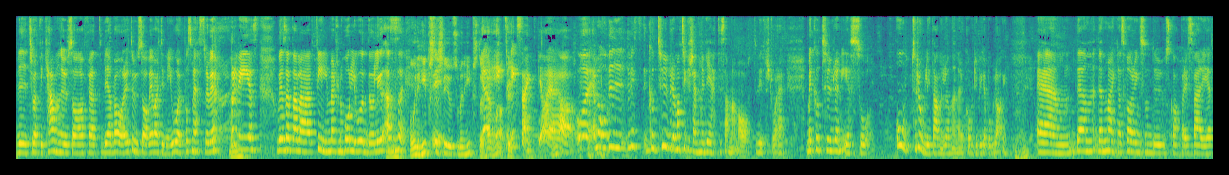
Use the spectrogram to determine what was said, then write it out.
Vi tror att vi kan USA för att vi har varit i USA, vi har varit i New York på semester, vi har rest och vi har sett alla filmer från Hollywood. Och, li- alltså, så, Och en hipster ser ju ut som en hipster Ja, hemma. ex- Typ. Exakt, ja, ja, ja. Och, och vi, du vet, kulturen, man tycker såhär, men vi äter samma mat, vi förstår det här. Men kulturen är så otroligt annorlunda när det kommer till att bygga bolag. Ehm, den, den marknadsföring som du skapar i Sverige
